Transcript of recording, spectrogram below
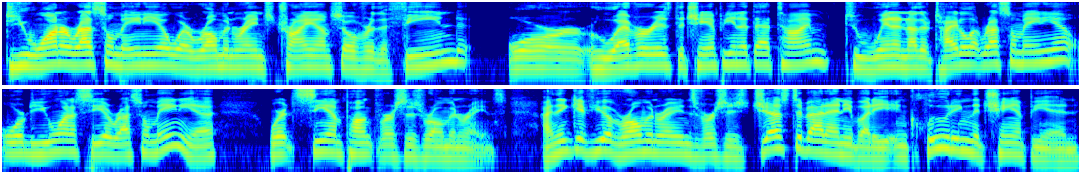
do you want a WrestleMania where Roman Reigns triumphs over The Fiend or whoever is the champion at that time to win another title at WrestleMania? Or do you want to see a WrestleMania where it's CM Punk versus Roman Reigns? I think if you have Roman Reigns versus just about anybody, including the champion,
